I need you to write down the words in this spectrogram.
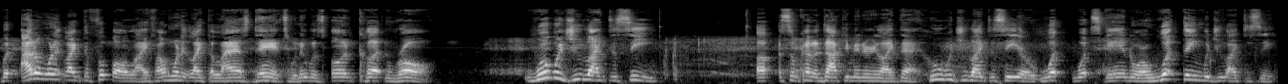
but I don't want it like the football life. I want it like the last dance when it was uncut and raw. What would you like to see? Uh, some kind of documentary like that. Who would you like to see, or what what scandal, or what thing would you like to see?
